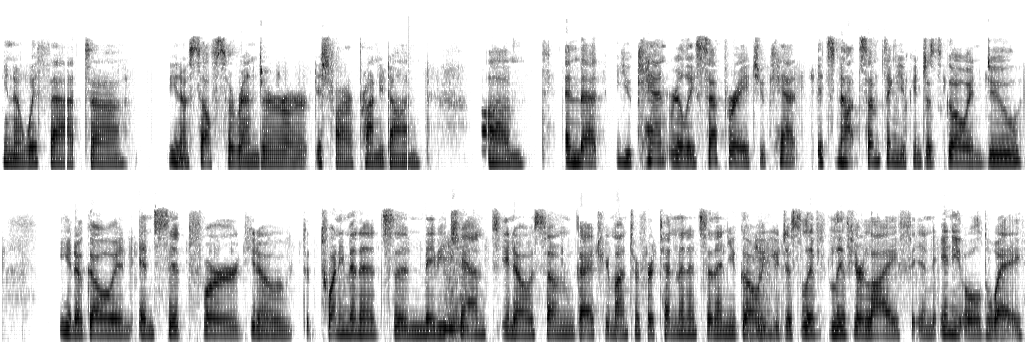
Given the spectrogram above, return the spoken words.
you know with that uh, you know self surrender or ishvara pranidhan. Um, and that you can't really separate you can't it's not something you can just go and do you know, go and, and sit for, you know, 20 minutes and maybe mm-hmm. chant, you know, some Gayatri mantra for 10 minutes and then you go and you just live, live your life in any old way.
